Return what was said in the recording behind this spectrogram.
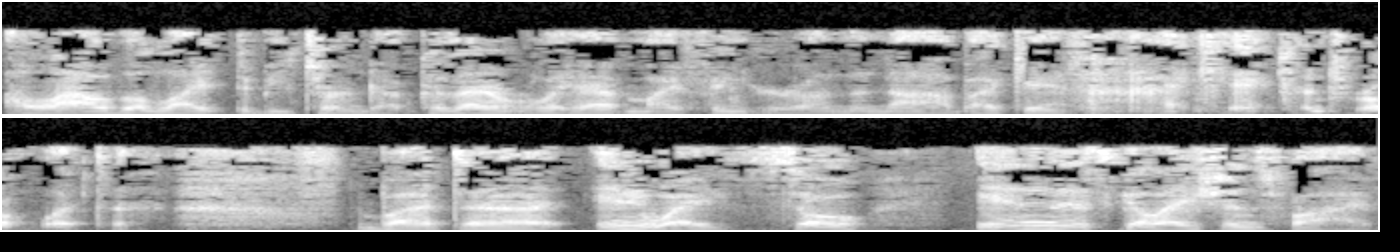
allow the light to be turned up because I don't really have my finger on the knob. I can't I can't control it. But uh, anyway, so in this Galatians five,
